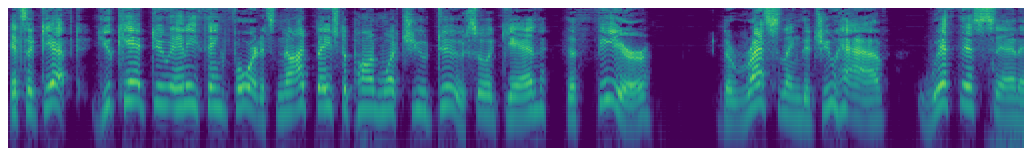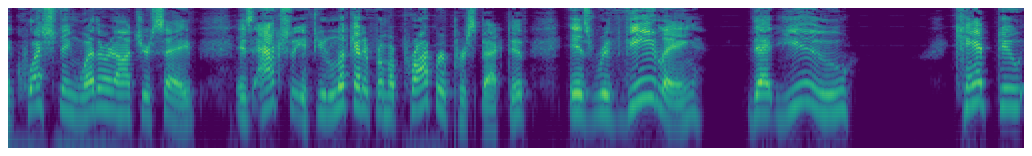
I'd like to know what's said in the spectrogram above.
It's a gift. You can't do anything for it. It's not based upon what you do. So again, the fear, the wrestling that you have with this sin and questioning whether or not you're saved is actually, if you look at it from a proper perspective, is revealing that you can't do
